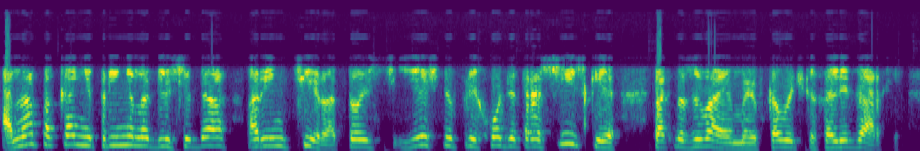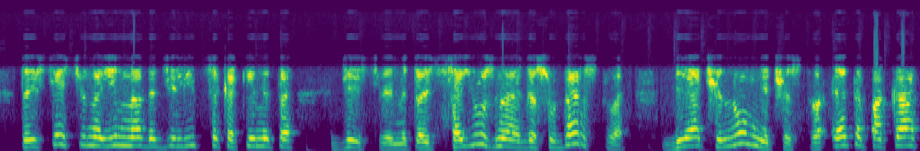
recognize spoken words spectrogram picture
она пока не приняла для себя ориентира. То есть, если приходят российские, так называемые в кавычках олигархи, то, естественно, им надо делиться какими-то действиями. То есть союзное государство для чиновничества это пока,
